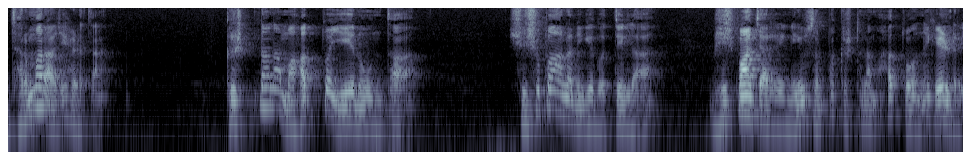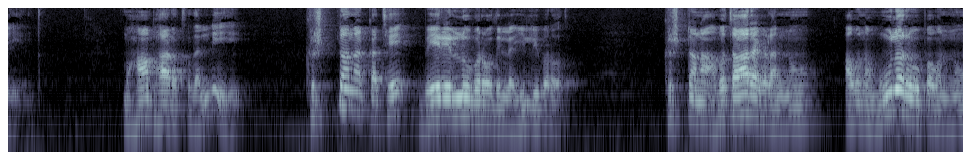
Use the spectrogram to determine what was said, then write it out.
ಧರ್ಮರಾಜ ಹೇಳ್ತಾನೆ, ಕೃಷ್ಣನ ಮಹತ್ವ ಏನು ಅಂತ ಶಿಶುಪಾಲನಿಗೆ ಗೊತ್ತಿಲ್ಲ. ಭೀಷ್ಮಾಚಾರ್ಯ ನೀವು ಸ್ವಲ್ಪ ಕೃಷ್ಣನ ಮಹತ್ವವನ್ನು ಹೇಳ್ರಿ ಅಂತ. ಮಹಾಭಾರತದಲ್ಲಿ ಕೃಷ್ಣನ ಕಥೆ ಬೇರೆಲ್ಲೂ ಬರೋದಿಲ್ಲ, ಇಲ್ಲಿ ಬರೋದು. ಕೃಷ್ಣನ ಅವತಾರಗಳನ್ನು ಅವನ ಮೂಲ ರೂಪವನ್ನು,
